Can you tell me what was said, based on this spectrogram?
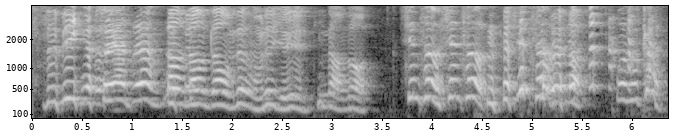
死定了，怎样怎样？然后然后然后我们就我们就远远听到之后，先撤先撤先撤，我说看，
